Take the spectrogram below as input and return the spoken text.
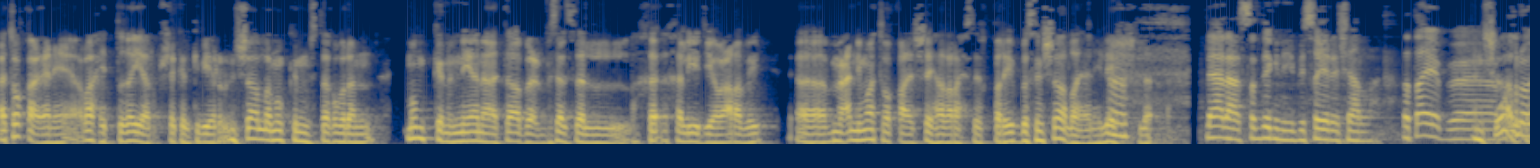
أتوقع يعني راح يتغير بشكل كبير. إن شاء الله ممكن مستقبلا ممكن إني أنا أتابع مسلسل خ- خليجي أو عربي. آه، مع إني ما أتوقع الشيء هذا راح يصير قريب بس إن شاء الله يعني ليش لا؟ لا لا صدقني بيصير إن شاء الله. طيب آه، إن شاء الله.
